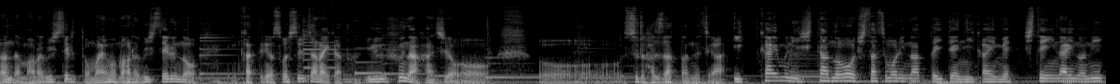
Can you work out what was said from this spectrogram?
なんだ学びしてるってお前も学びしてるのを勝手に予想してるじゃないかというふうな話をするはずだったんですが1回目にしたのをしたつもりになっていて2回目していないのに、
